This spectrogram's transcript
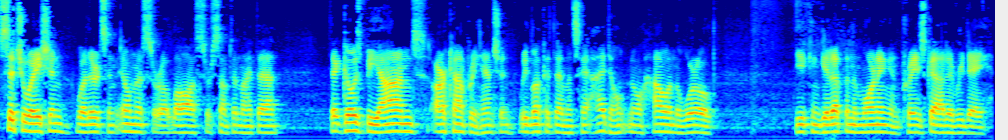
situation, whether it's an illness or a loss or something like that, that goes beyond our comprehension. We look at them and say, I don't know how in the world you can get up in the morning and praise God every day.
